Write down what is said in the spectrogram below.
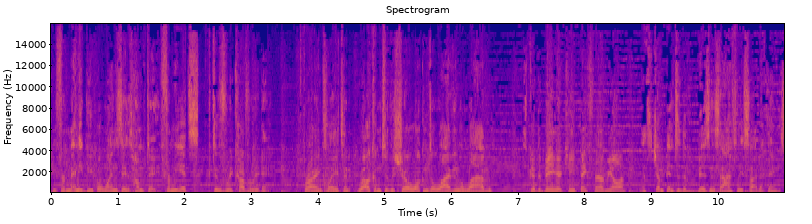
And for many people, Wednesday is hump day. For me, it's active recovery day. Brian Clayton, welcome to the show. Welcome to Live in the Lab. It's good to be here, Keith. Thanks for having me on. Let's jump into the business athlete side of things.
